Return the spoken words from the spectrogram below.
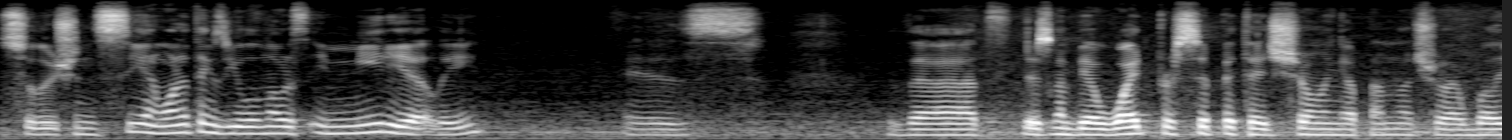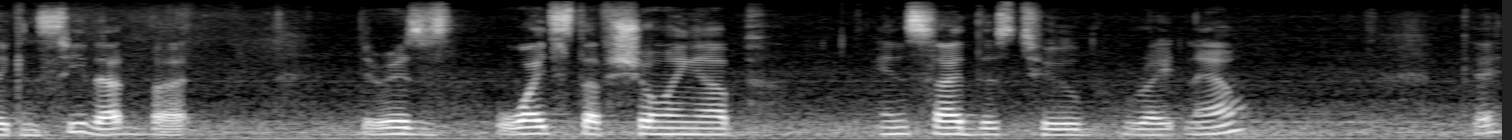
solution C. And one of the things you will notice immediately is that there's going to be a white precipitate showing up. I'm not sure how well you can see that, but there is white stuff showing up inside this tube right now. Okay,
